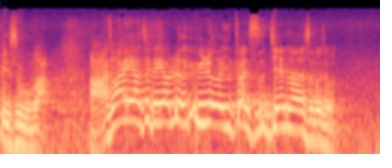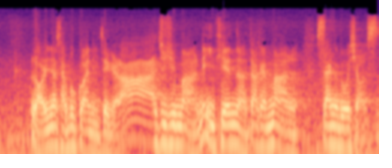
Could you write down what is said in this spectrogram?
被师傅骂，啊，说哎呀，这个要热预热一段时间啦，什么什么，老人家才不管你这个啊，继续骂。那一天呢，大概骂了三个多小时，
